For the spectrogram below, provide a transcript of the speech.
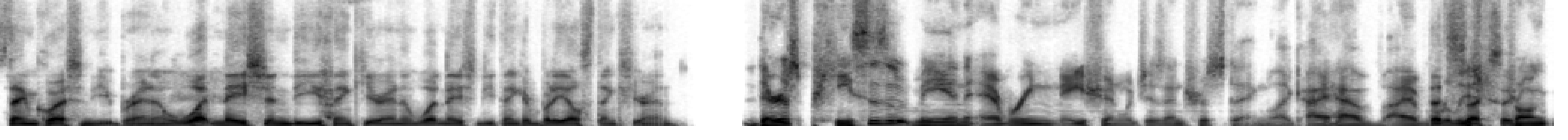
Same question to you, Brandon. What nation do you think you're in, and what nation do you think everybody else thinks you're in? There's pieces of me in every nation, which is interesting. Like I have, I have That's really sexy. strong.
